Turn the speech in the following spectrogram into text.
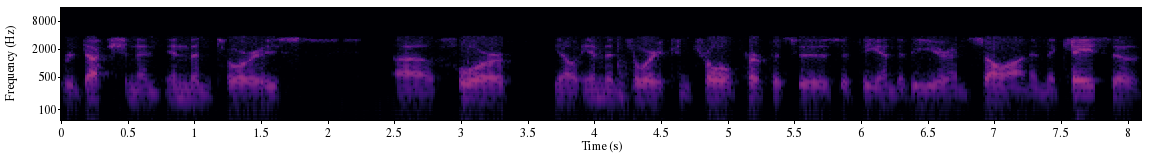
reduction in inventories uh, for you know inventory control purposes at the end of the year and so on. In the case of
